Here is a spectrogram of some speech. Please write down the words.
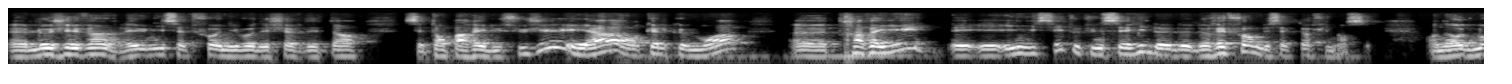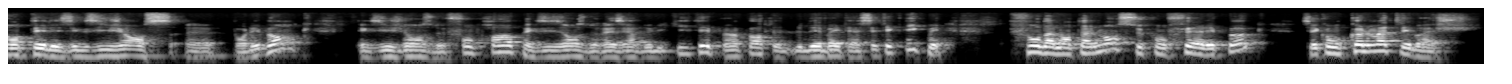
Le G20, réuni cette fois au niveau des chefs d'État, s'est emparé du sujet et a, en quelques mois, euh, travaillé et, initié toute une série de, réformes du secteur financier. On a augmenté les exigences euh, pour les banques, exigences de fonds propres, exigences de réserve de liquidité, peu importe, le, débat était assez technique, mais fondamentalement, ce qu'on fait à l'époque, c'est qu'on colmate les brèches.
